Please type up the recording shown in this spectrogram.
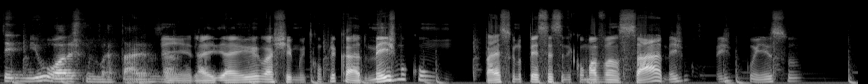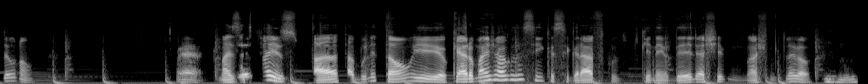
ter mil horas com batalha. Sim, daí, daí eu achei muito complicado. Mesmo com. Parece que no PC você tem como avançar, mesmo, mesmo com isso, não deu não. É. Mas é só isso. Tá, tá bonitão e eu quero mais jogos assim, com esse gráfico que nem o dele, achei, acho muito legal. Uhum.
